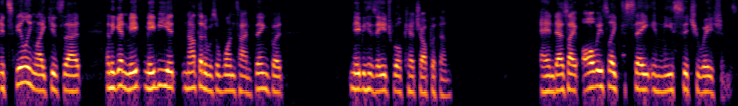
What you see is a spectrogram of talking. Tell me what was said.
it's feeling like is that and again maybe maybe it not that it was a one time thing but maybe his age will catch up with him. And as I always like to say in these situations,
